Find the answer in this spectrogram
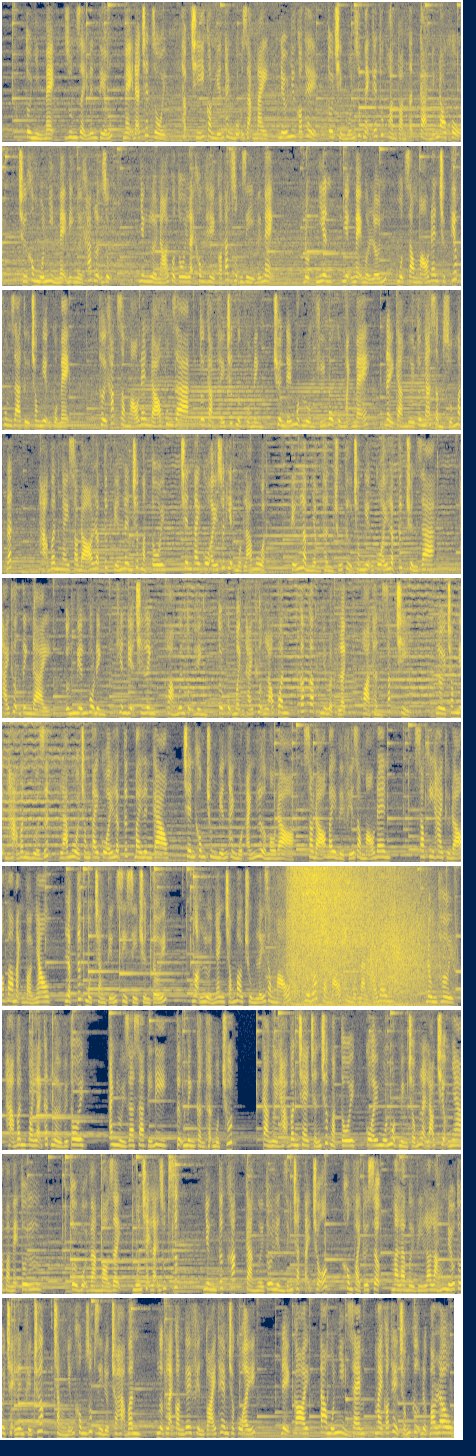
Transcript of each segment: Tôi nhìn mẹ, run rẩy lên tiếng, mẹ đã chết rồi, thậm chí còn biến thành bộ dạng này, nếu như có thể, tôi chỉ muốn giúp mẹ kết thúc hoàn toàn tất cả những đau khổ, chứ không muốn nhìn mẹ bị người khác lợi dụng. Nhưng lời nói của tôi lại không hề có tác dụng gì với mẹ. Đột nhiên, miệng mẹ mở lớn, một dòng máu đen trực tiếp phun ra từ trong miệng của mẹ. Thời khắc dòng máu đen đó phun ra, tôi cảm thấy trước ngực của mình truyền đến một luồng khí vô cùng mạnh mẽ, đẩy cả người tôi ngã sầm xuống mặt đất. Hạ Vân ngay sau đó lập tức tiến lên trước mặt tôi, trên tay cô ấy xuất hiện một lá bùa, Tiếng lầm nhầm thần chú từ trong miệng cô ấy lập tức truyền ra. Thái thượng tinh đài, ứng biến vô đình, thiên địa chi linh, hỏa nguyên tụ hình, tôi phụng mệnh thái thượng lão quân, cấp cấp như luật lệnh, hỏa thần sắc chỉ. Lời trong miệng Hạ Vân vừa dứt, lá bùa trong tay cô ấy lập tức bay lên cao, trên không trung biến thành một ánh lửa màu đỏ, sau đó bay về phía dòng máu đen. Sau khi hai thứ đó va mạnh vào nhau, lập tức một tràng tiếng xì xì truyền tới. Ngọn lửa nhanh chóng bao trùm lấy dòng máu, thiêu đốt dòng máu thành một làn khói đen. Đồng thời, Hạ Vân quay lại cất lời với tôi. Anh lùi ra xa tí đi, tự mình cẩn thận một chút. Cả người Hạ Vân che chắn trước mặt tôi, cô ấy muốn một mình chống lại lão Triệu Nha và mẹ tôi ư. Tôi vội vàng bò dậy, muốn chạy lại giúp sức. Nhưng tức khắc, cả người tôi liền dính chặt tại chỗ. Không phải tôi sợ, mà là bởi vì lo lắng nếu tôi chạy lên phía trước, chẳng những không giúp gì được cho Hạ Vân, ngược lại còn gây phiền toái thêm cho cô ấy. Để coi, tao muốn nhìn xem, mày có thể chống cự được bao lâu.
